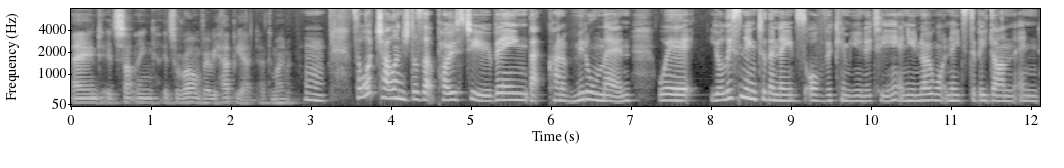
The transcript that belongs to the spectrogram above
And it's something, it's a role I'm very happy at at the moment. Mm. So, what challenge does that pose to you, being that kind of middleman where you're listening to the needs of the community and you know what needs to be done, and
